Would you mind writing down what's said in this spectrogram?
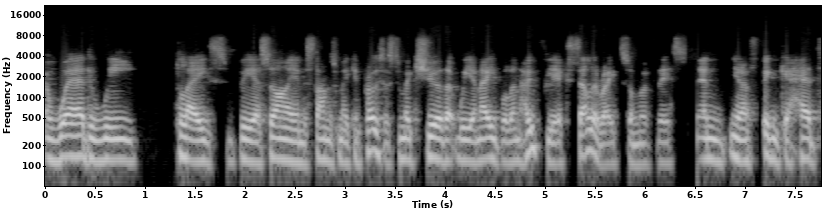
And where do we place BSI in the standards making process to make sure that we enable and hopefully accelerate some of this and you know think ahead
